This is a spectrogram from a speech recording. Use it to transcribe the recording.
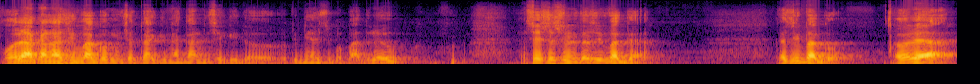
Φορά κανένα ζιμπάγκο Μητσοτάκη να κάνεις εκεί το, ότι μοιάζει του Παπανδρέου. Θα σε σώσουν τα ζιμπάγκα. Τα ζιμπάγκο. Ωραία.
